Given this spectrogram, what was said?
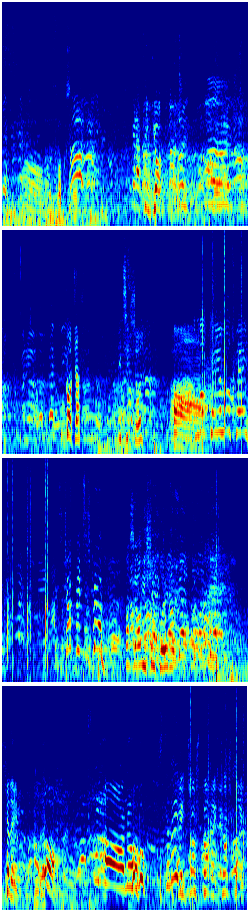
For oh, fuck's sake. Up in, Josh. Go on, Josh. It's it, son. Ah. Oh, Unlucky, unlucky. It's Champions is gone. That's how you should play it. Get in. Oh, oh no. Hey, Josh back. Josh back.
